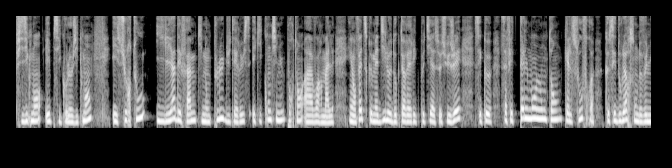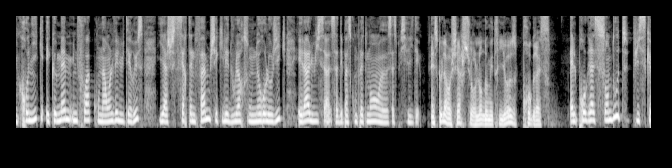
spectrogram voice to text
physiquement et psychologiquement. Et surtout, il y a des femmes qui n'ont plus d'utérus et qui continuent pourtant à avoir mal. Et en fait, ce que m'a dit le docteur Éric Petit à ce sujet, c'est que ça fait tellement longtemps qu'elle souffre que ces douleurs sont devenues chroniques et que même une fois qu'on a enlevé l'utérus, il y a certaines femmes chez qui les douleurs sont neurologiques et là, lui, ça, dépasse complètement euh, sa spécialité. Est-ce que la recherche sur l'endométriose progresse? Elle progresse sans doute puisque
